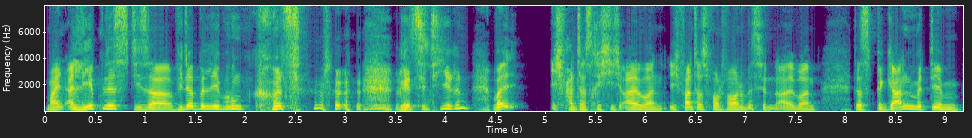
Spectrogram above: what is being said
mein Erlebnis dieser Wiederbelebung kurz rezitieren, weil ich fand das richtig albern. Ich fand das von vorne bis hinten albern. Das begann mit dem,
